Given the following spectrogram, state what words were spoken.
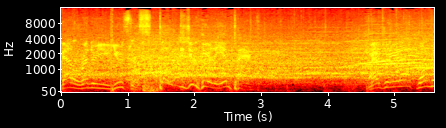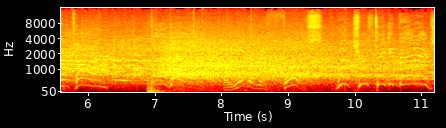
that'll render you useless. Boom, did you hear the impact? Measuring it up one more time. Bulldog. Delivered with force. Will Trish take advantage?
